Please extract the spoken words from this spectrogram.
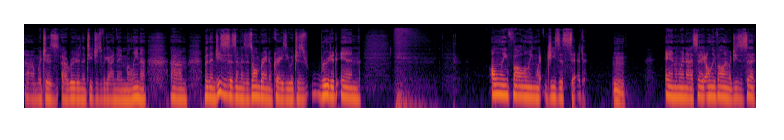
um, which is uh, rooted in the teachings of a guy named Molina. Um, but then Jesusism is its own brand of crazy, which is rooted in only following what Jesus said. Mm. And when I say only following what Jesus said,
